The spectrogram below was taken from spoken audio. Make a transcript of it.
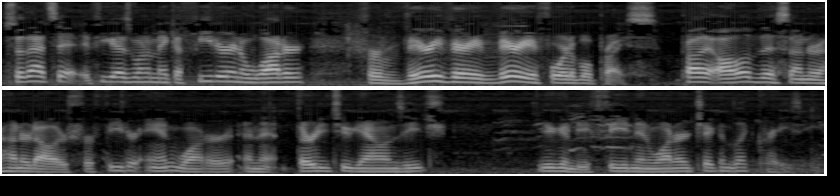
So that's it. If you guys want to make a feeder and a water for very, very, very affordable price, Probably all of this under $100 for feeder and water and at 32 gallons each. You're going to be feeding and watering chickens like crazy.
